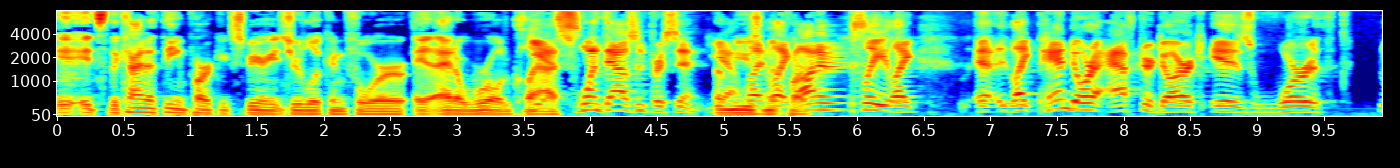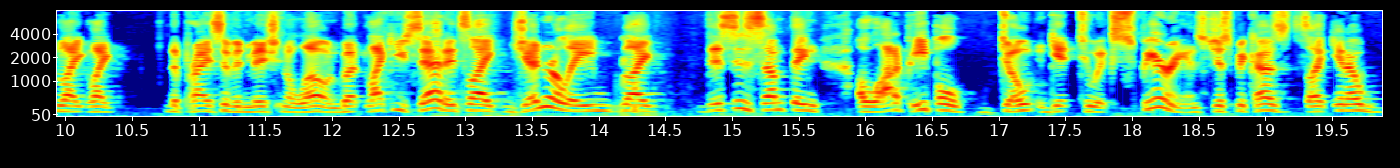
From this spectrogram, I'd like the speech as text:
it's the kind of theme park experience you're looking for at a world class. Yes, one thousand percent. Yeah, like, like honestly, like uh, like Pandora After Dark is worth like like the price of admission alone. But like you said, it's like generally like this is something a lot of people don't get to experience just because it's like you know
